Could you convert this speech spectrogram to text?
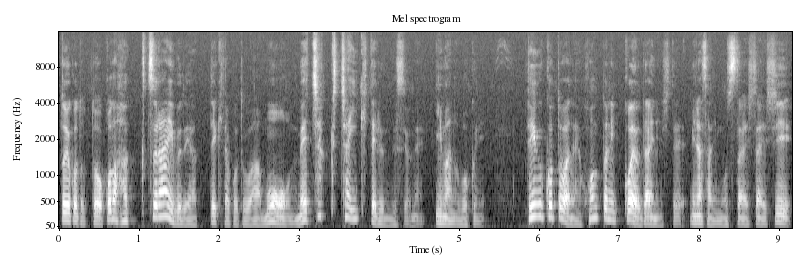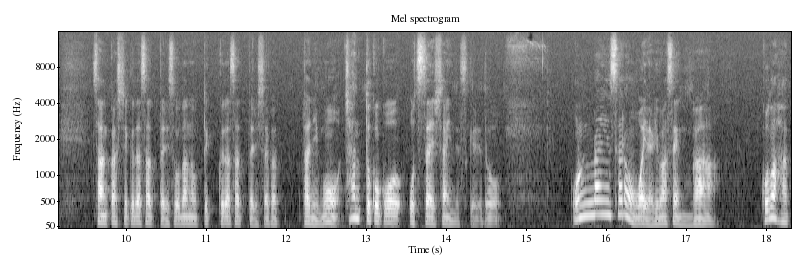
ということとこの発掘ライブでやってきたことはもうめちゃくちゃ生きてるんですよね今の僕に。っていうことはね本当に声を大にして皆さんにもお伝えしたいし参加してくださったり相談乗ってくださったりした方にもちゃんとここをお伝えしたいんですけれどオンラインサロンはやりませんがこの発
